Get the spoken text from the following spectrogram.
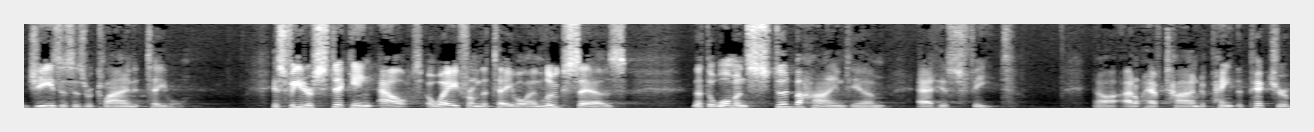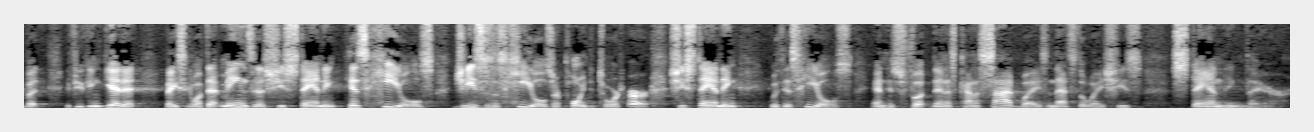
Jesus is reclined at table. His feet are sticking out away from the table, and Luke says that the woman stood behind him at his feet. Now, I don't have time to paint the picture, but if you can get it, basically what that means is she's standing, his heels, Jesus' heels are pointed toward her. She's standing with his heels, and his foot then is kind of sideways, and that's the way she's standing there.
